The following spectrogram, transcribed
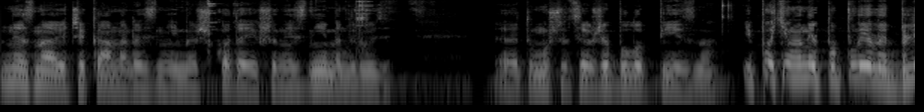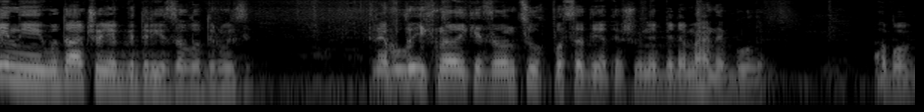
Не знаю, чи камера зніме. Шкода, якщо не зніме, друзі. Е, Тому що це вже було пізно. І потім вони поплили, блін, і удачу як відрізало, друзі. Треба було їх на якийсь ланцюг посадити, щоб вони біля мене були. Або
